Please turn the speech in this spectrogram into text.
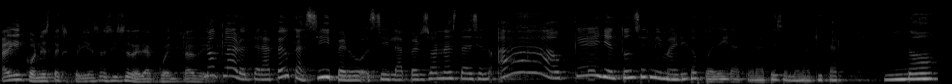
Alguien con esta experiencia sí se daría cuenta de... No, claro, el terapeuta sí, pero si la persona está diciendo, ah, ok, y entonces mi marido puede ir a terapia y se le va a quitar. No,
